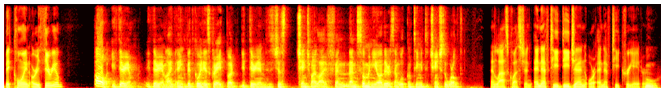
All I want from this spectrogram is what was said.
Bitcoin or Ethereum? Oh, Ethereum. Ethereum. My I think Bitcoin is great, but Ethereum has just changed my life and, and so many others and will continue to change the world. And last question NFT degen or NFT creator? Ooh.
